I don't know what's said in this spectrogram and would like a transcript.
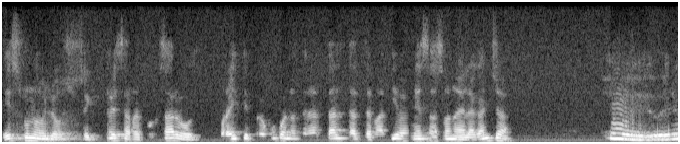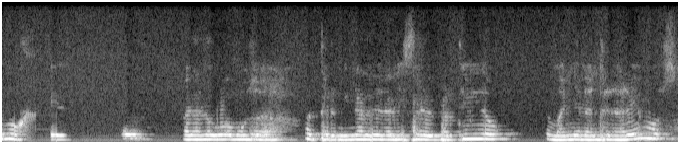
¿Es uno de los sectores a reforzar o por ahí te preocupa no tener tanta alternativa en esa zona de la cancha? Eh, veremos que Ahora no vamos a, terminar de analizar el partido. Mañana entrenaremos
